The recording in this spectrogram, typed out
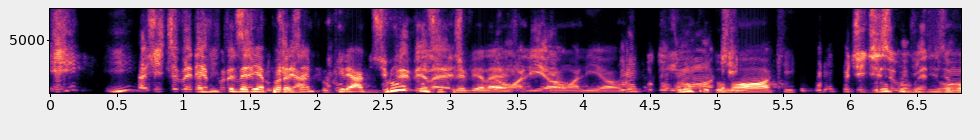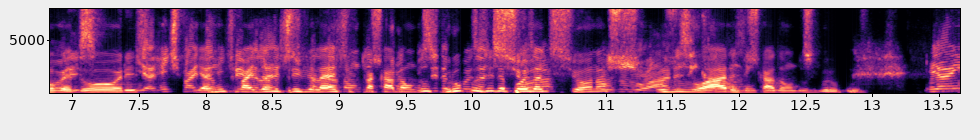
e e a gente deveria, a gente por deveria, exemplo, por exemplo, criar grupos de privilégio. privilégio. Então, ali, ó, Então, ali, ó, grupo do grupo do NOC, NOC, grupo de de desenvolvedores, desenvolvedores, e a gente vai a gente vai dando privilégio para cada um dos grupos e depois adiciona os usuários em cada um dos grupos. E é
